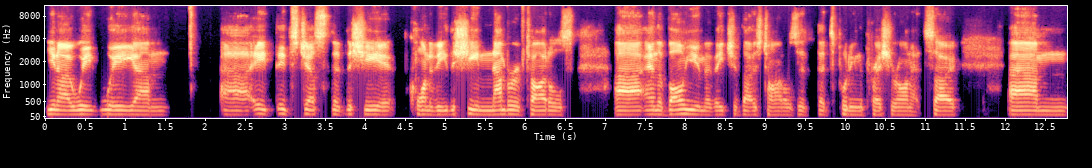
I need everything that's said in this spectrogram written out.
you know we we um, uh, it, it's just the, the sheer quantity, the sheer number of titles, uh, and the volume of each of those titles that, that's putting the pressure on it. So um,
